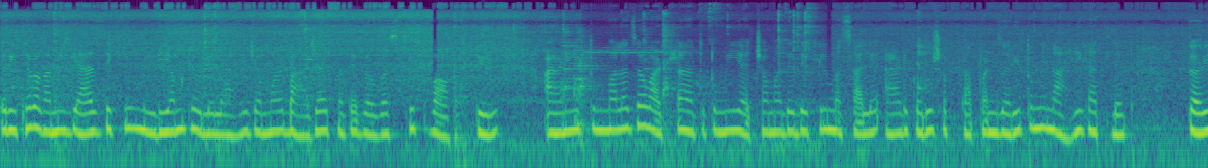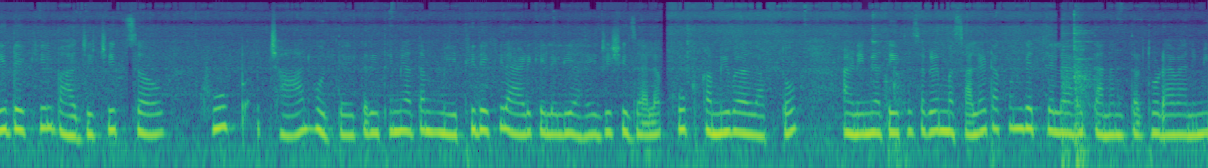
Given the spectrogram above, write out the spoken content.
तर इथे बघा मी गॅस देखील मीडियम ठेवलेला आहे ज्यामुळे भाज्या आहेत ना ते व्यवस्थित वाफतील. आणि तुम्हाला जर वाटलं ना तर तुम्ही याच्यामध्ये देखील मसाले ॲड करू शकता. पण जरी तुम्ही नाही घातलेत तरी देखील भाजीची चव खूप छान होते. तर इथे मी आता मेथी देखील ॲड केलेली आहे जी शिजायला खूप कमी वेळ लागतो. आणि मी आता इथे सगळे मसाले टाकून घेतलेले आहेत. त्यानंतर थोड्या वेळाने मी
